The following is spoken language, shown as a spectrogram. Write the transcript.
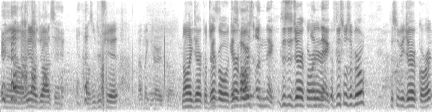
know, you know Johnson doesn't do shit. Not like Jericho. Not like Jericho. Jericho. Gets Jericho. hard on neck. This is Jericho right On here. neck. If this was a girl, this would be Jericho, right?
